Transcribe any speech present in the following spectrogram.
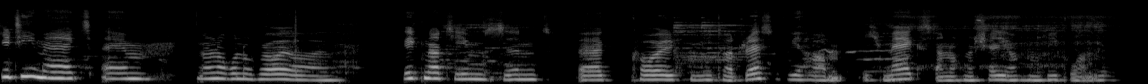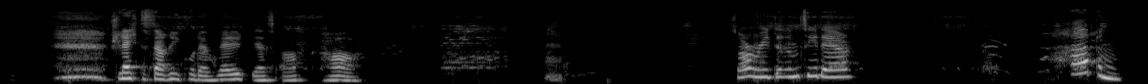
GT-Max. Ähm, nur eine Runde Royal. Gegnerteams sind äh, Colt, Nita, Dress. Wir haben ich Max, dann noch eine Shelly und einen Rico. Schlechtester Rico der Welt, der ist AFK. Sorry, didn't see there. Happen.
